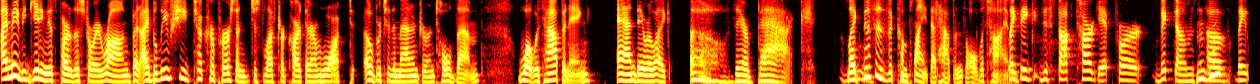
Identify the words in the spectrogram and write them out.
I may be getting this part of the story wrong, but I believe she took her purse and just left her cart there and walked over to the manager and told them what was happening. And they were like, oh, they're back. Like, this is a complaint that happens all the time. Like they just stock Target for victims Mm-hmm. of they.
